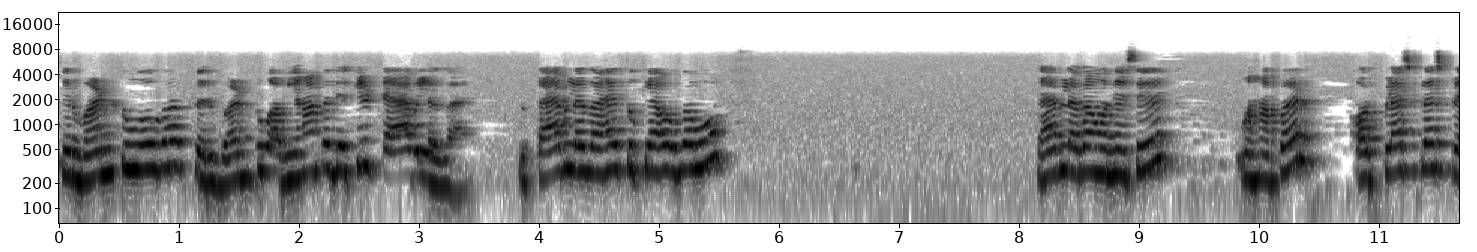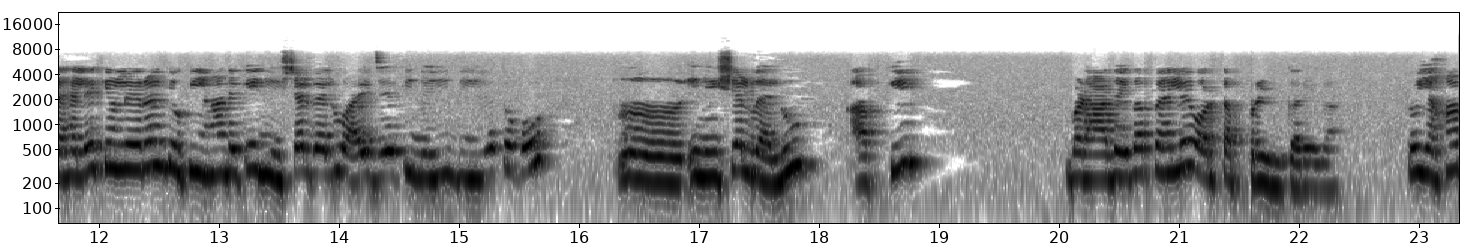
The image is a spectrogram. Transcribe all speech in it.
फिर वन टू होगा। फिर वन टू अब यहाँ पे देखिए टैब लगा है। तो टैब लगा है तो क्या होगा वो? टैब लगा होने से वहाँ पर और प्लस प्लस पहले क्यों ले रहे हैं? क्योंकि यहाँ देखिए इनिशियल वैल्यू आई जे की नहीं दी है तो वो इनिशियल वैल्यू आपकी बढ़ा देगा पहले और तब प्रिंट करेगा। तो यहाँ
